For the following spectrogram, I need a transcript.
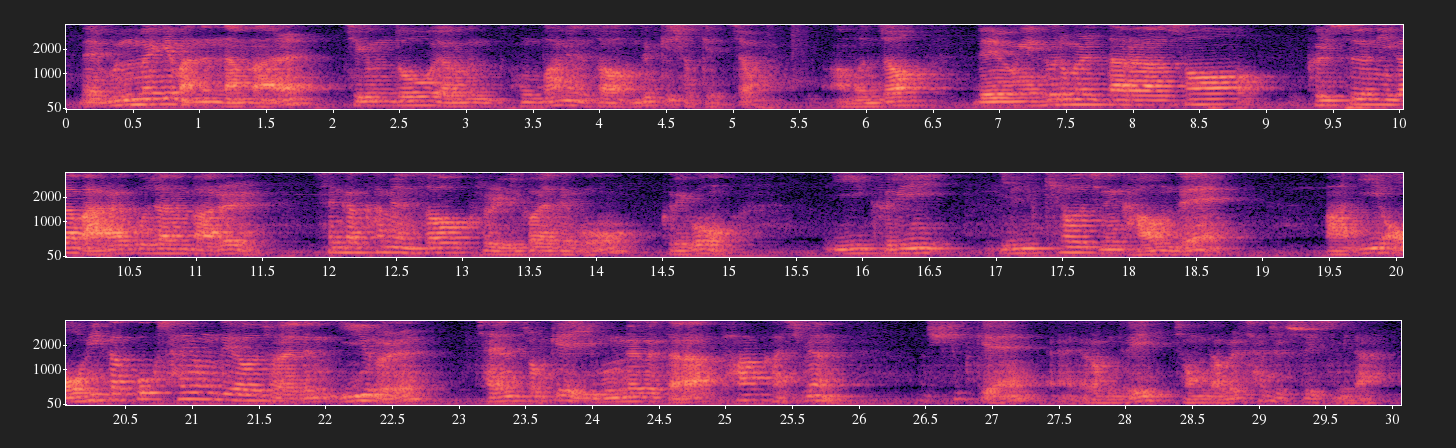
네, 문맥에 맞는 낱말 지금도 여러분 공부하면서 느끼셨겠죠. 어, 먼저 내용의 흐름을 따라서 글쓴이가 말하고자 하는 바를 생각하면서 글을 읽어야 되고 그리고 이 글이 읽혀지는 가운데 아, 이 어휘가 꼭 사용되어져야 되는 이유를 자연스럽게 이 문맥을 따라 파악하시면 쉽게 에, 여러분들이 정답을 찾을 수 있습니다.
